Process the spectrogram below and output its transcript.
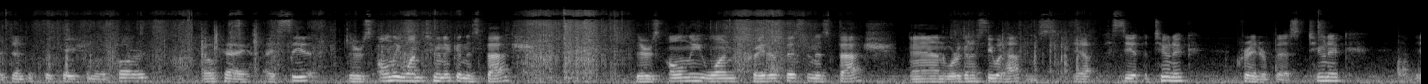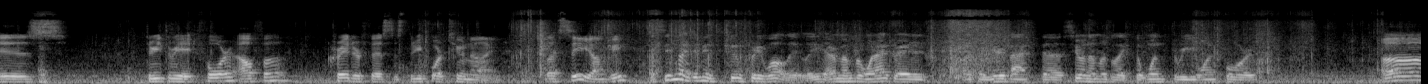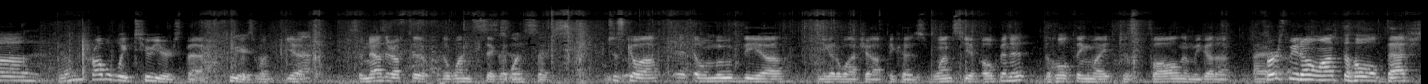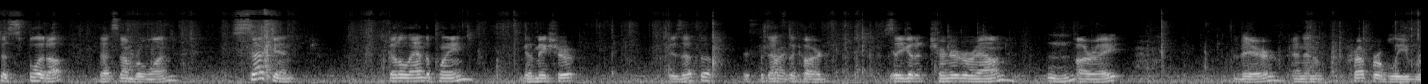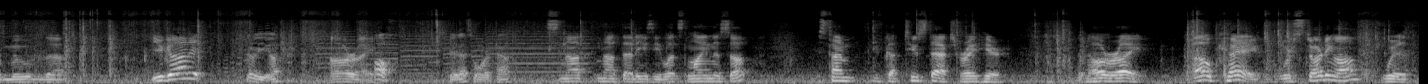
identification of the cards. Okay, I see it. There's only one tunic in this batch. There's only one crater fist in this batch, and we're gonna see what happens. Yeah, I see it. The tunic, crater fist. Tunic is 3384 alpha. Crater fist is 3429. Let's see, Yongji. It seems like they've been doing pretty well lately. I remember when I graded like a year back, the serial numbers were like the one three, one four. Uh, Yeah. probably two years back. Two years was when- yeah. Yeah. So now they're up to the one six. One six. Just go off. It, it'll move the. Uh, you gotta watch out because once you open it, the whole thing might just fall, and we gotta. I- First, we don't want the whole batch to split up. That's number one. Second, gotta land the plane. Gotta make sure. Is that the? It's the that's front. the card. So you gotta turn it around. Mhm. All right. There, and then preferably remove the. You got it. There you go. All right. Oh, okay, that's a workout. It's not not that easy. Let's line this up. This time you've got two stacks right here. All right. Okay, we're starting off with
